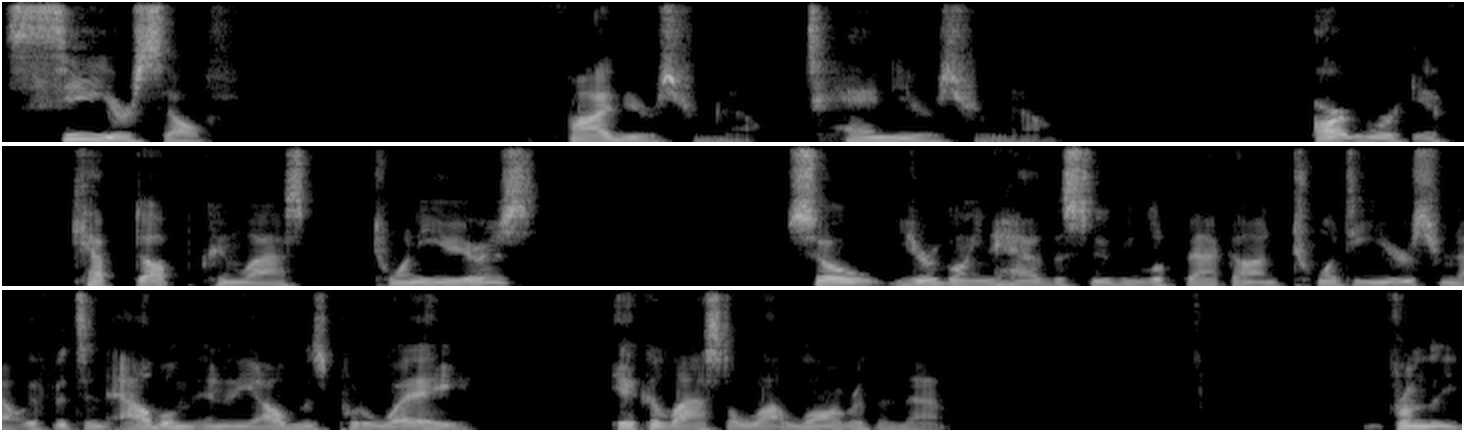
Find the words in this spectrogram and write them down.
see yourself five years from now, 10 years from now. Artwork, if kept up, can last 20 years. So you're going to have this to look back on 20 years from now. If it's an album and the album is put away, it could last a lot longer than that. From the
